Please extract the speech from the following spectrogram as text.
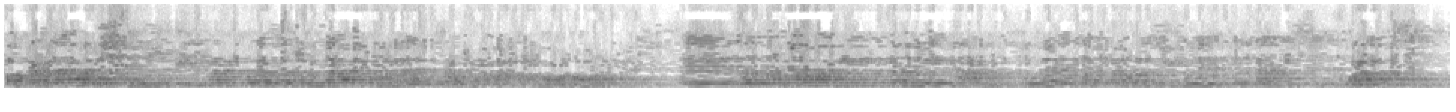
okazało się, że firma, która zarządzała tą elektrownią atomową, yy, dokonała wielu zaniechań, które doprowadziły do takiej sytuacji.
